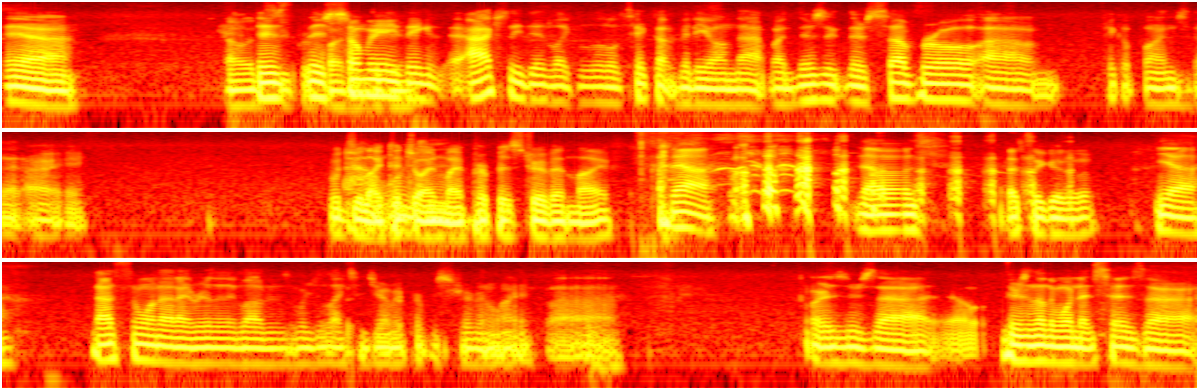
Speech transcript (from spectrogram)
Yeah. There's there's so many things. I actually did like a little TikTok video on that, but there's a, there's several um, pickup lines that are Would you Ah, like to join my purpose-driven life? yeah. that was That's a good one. yeah. That's the one that I really love. Is Would you like to join my purpose-driven life? Uh, or is there's uh there's another one that says uh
